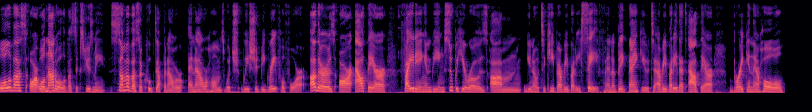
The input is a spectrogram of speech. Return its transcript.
All of us are well not all of us excuse me. Some of us are cooped up in our in our homes which we should be grateful for. Others are out there fighting and being superheroes um you know to keep everybody safe. And a big thank you to everybody that's out there breaking their whole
